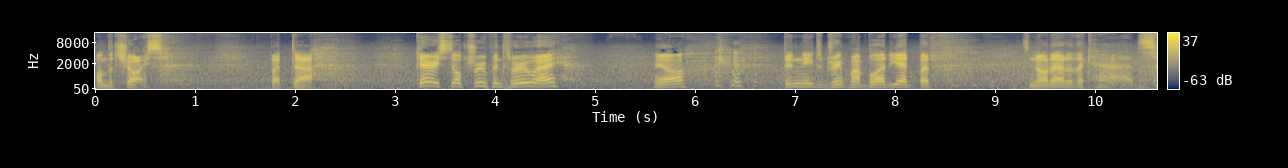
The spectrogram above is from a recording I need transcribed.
on the choice. But uh, Kerry's still trooping through, eh? Yeah. Didn't need to drink my blood yet, but it's not out of the cards.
